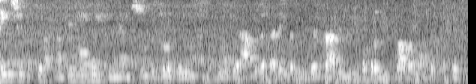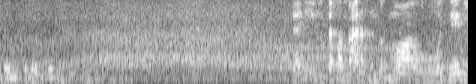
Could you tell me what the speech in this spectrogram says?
أي شيء في الكورة إحنا عارفين إن هو ممكن يعني. خصوصا في البطولة زي دي اللي فيها عنده دافع لإثبات الذات بعد الفترة الصعبة اللي عدت في كره القدم الفترة اللي فاتت. تاني منتخب معانا في المجموعة وهو تاني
